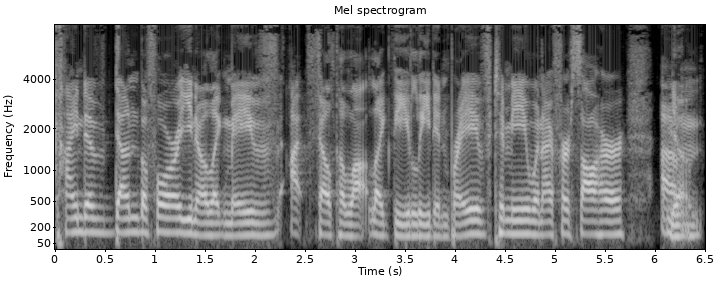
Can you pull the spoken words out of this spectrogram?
kind of done before. You know, like Maeve I felt a lot like the lead in Brave to me when I first saw her. Um,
